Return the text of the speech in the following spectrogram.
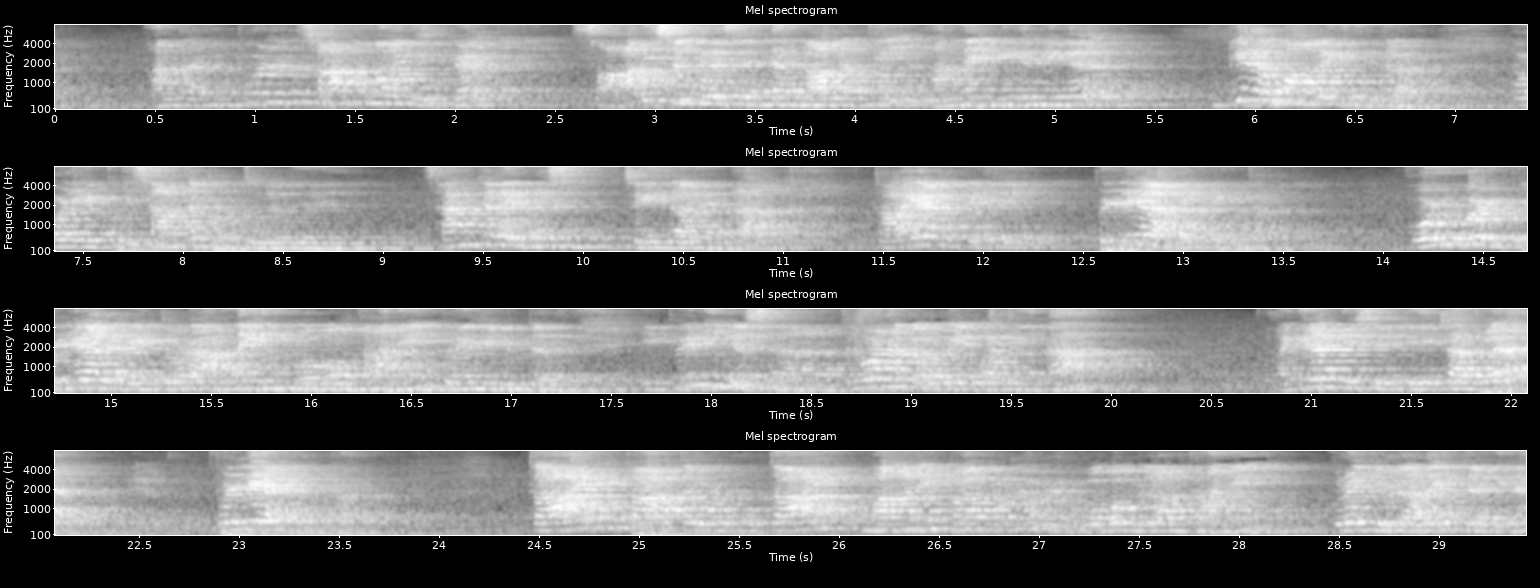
அந்த இப்பொழுது சாந்தமாக இருக்கிறாள் சாதிசங்கர சென்ற காலத்தில் அன்னை மிக மிக உக்கிரமாக இருந்தாள். அவளை எப்படி சாந்தப்படுத்துவது? சங்கரர் என்ன செய்தார் என்றால் தாயார்களில் பிள்ளையாரை வைத்தார். கொழுக்கொழு பிள்ளையாரை வைத்தோடு அன்னையின் கோபம் தானே குறைந்து விட்டது. இப்போ நீங்கள் ச- பார்த்தீங்கன்னா அகிலாண்டேஸ்வரி எய்த்தாப்புல பிள்ளையார் இருப்பார் தாய் பார்த்த தாய் மகனை பார்த்தவுடன் அவருடைய கோபம் தானே குறைந்து விட அதை தவிர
